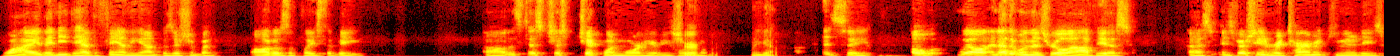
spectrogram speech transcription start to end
why they need to have the fan in the on position, but auto's the place to be. Uh, let's just just check one more here before. Sure. What do you got? Let's see. Oh well, another one that's real obvious, uh, especially in retirement communities,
